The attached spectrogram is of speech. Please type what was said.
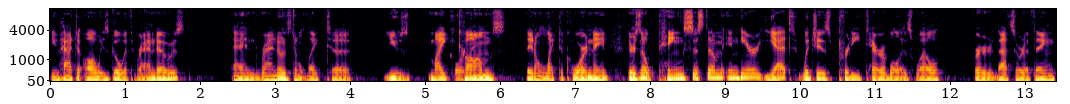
You had to always go with randos, and randos don't like to use mic comms. They don't like to coordinate. There's no ping system in here yet, which is pretty terrible as well for that sort of thing.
